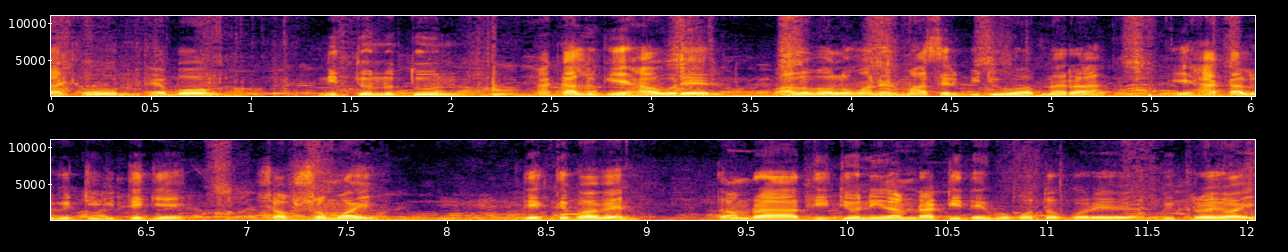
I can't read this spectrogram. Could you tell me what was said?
থাকুন এবং নিত্য নতুন হাকালুকি হাওরের ভালো ভালো মানের মাছের ভিডিও আপনারা এই হাকালুকি টিভি থেকে সব সময় দেখতে পাবেন। তো আমরা দ্বিতীয় নিলাম ডাকটি দেখব কত করে বিক্রয় হয়।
